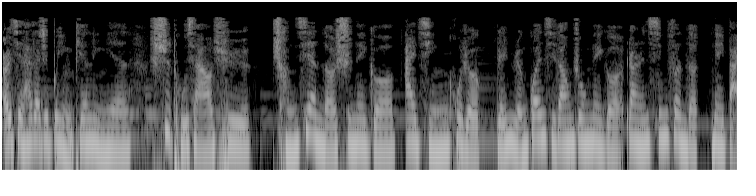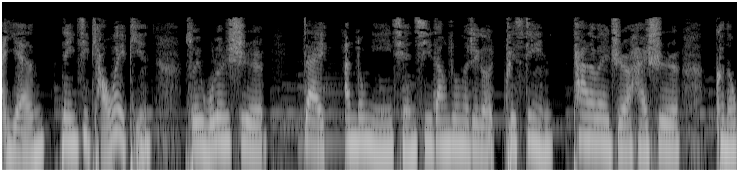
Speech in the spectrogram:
而且他在这部影片里面试图想要去呈现的是那个爱情或者人与人关系当中那个让人兴奋的那把盐，那一剂调味品。所以无论是在安东尼前期当中的这个 Christine，他的位置还是。可能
